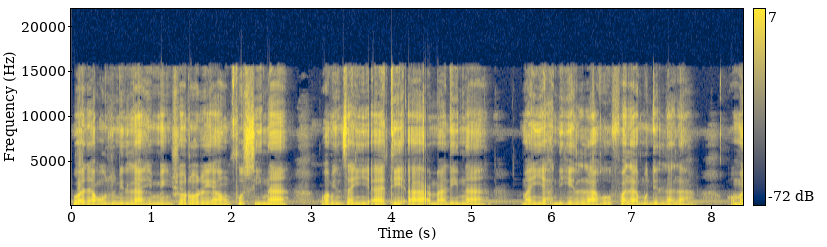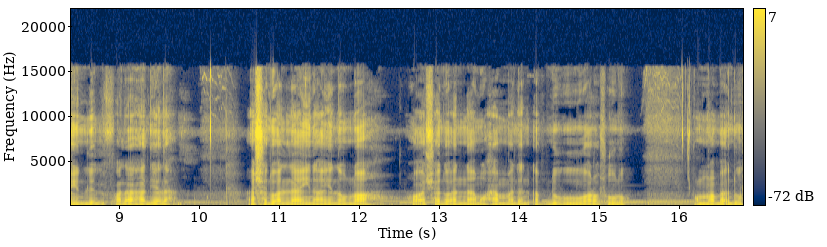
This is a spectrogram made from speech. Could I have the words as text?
Wa na'udzu billahi min syururi anfusina Wa min sayyiati a'malina. Man yahdihillahu falamudillalah Wa man yudlil falahadiyalah Ashadu an la ilaha illallah Wa ashadu anna muhammadan abduhu wa rasuluh. Amma ba'du.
